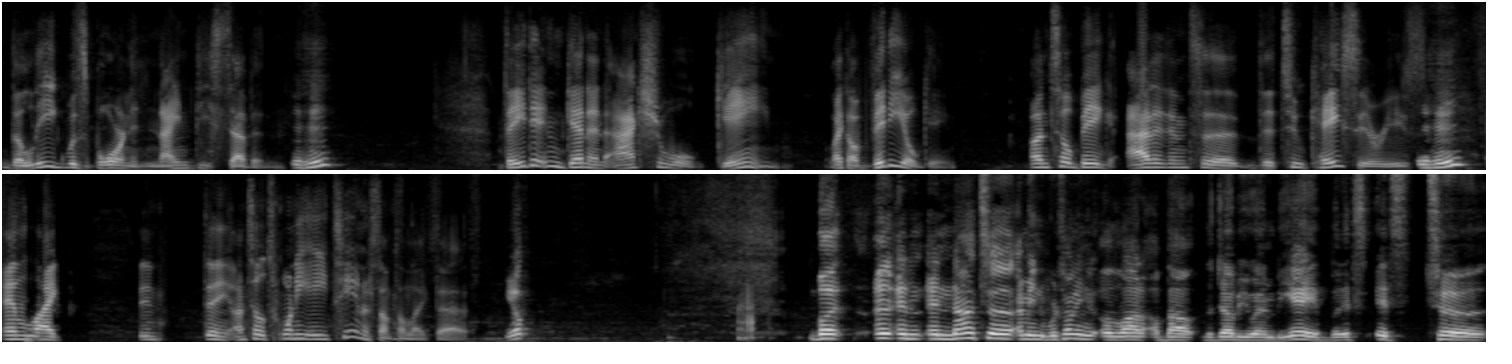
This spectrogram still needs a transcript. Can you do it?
the league was born in '97. mhm. They didn't get an actual game, like a video game, until being added into the 2K series, Mhm. and like in, until 2018 or something like that. Yep. But and, and not to I mean we're talking a lot about the WNBA, but it's it's to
